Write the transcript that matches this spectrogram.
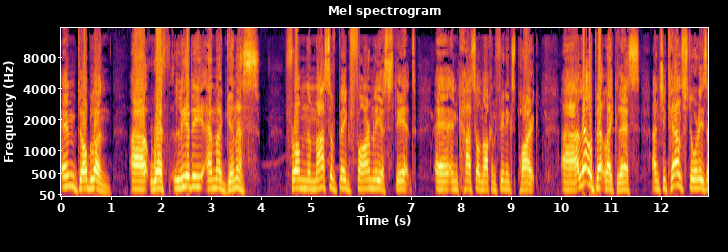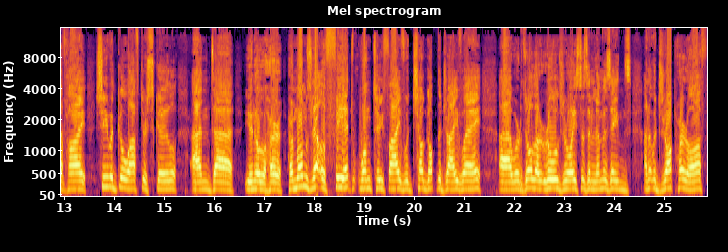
in Dublin uh, with Lady Emma Guinness from the massive big Farmleigh estate uh, in Castleknock and Phoenix Park. Uh, a little bit like this and she tells stories of how she would go after school and, uh, you know, her, her mum's little Fiat 125 would chug up the driveway uh, where all the Rolls Royces and limousines, and it would drop her off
